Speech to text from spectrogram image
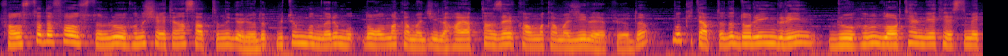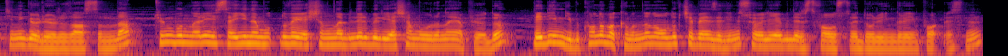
Faust'ta da Faust'un ruhunu şeytana sattığını görüyorduk. Bütün bunları mutlu olmak amacıyla, hayattan zevk almak amacıyla yapıyordu. Bu kitapta da Dorian Gray'in ruhunu Lord Henry'e teslim ettiğini görüyoruz aslında. Tüm bunları ise yine mutlu ve yaşanılabilir bir yaşam uğruna yapıyordu. Dediğim gibi konu bakımından oldukça benzediğini söyleyebiliriz Faust ve Dorian Gray'in portresinin.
